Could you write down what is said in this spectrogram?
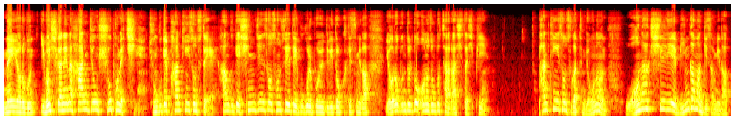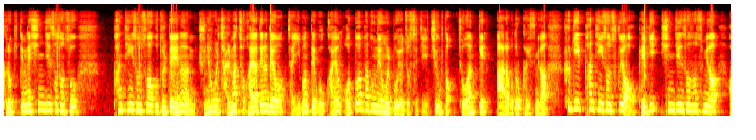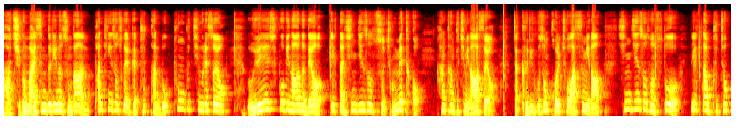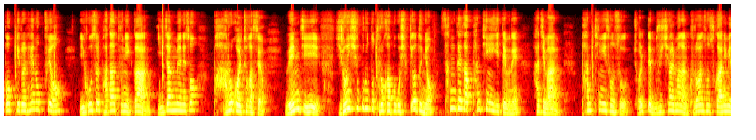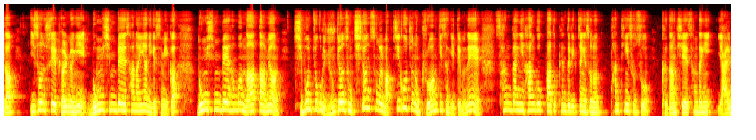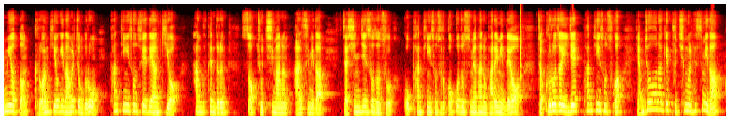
네, 여러분. 이번 시간에는 한중 슈퍼매치. 중국의 판팅이 선수 대 한국의 신진서 선수의 대국을 보여드리도록 하겠습니다. 여러분들도 어느 정도 잘 아시다시피 판팅이 선수 같은 경우는 워낙 실리에 민감한 기사입니다. 그렇기 때문에 신진서 선수, 판팅이 선수하고 둘 때에는 균형을 잘 맞춰 가야 되는데요. 자, 이번 대국 과연 어떠한 바둑 내용을 보여줬을지 지금부터 저와 함께 알아보도록 하겠습니다. 흑이 판팅이 선수고요. 백이 신진서 선수입니다. 아, 지금 말씀드리는 순간 판팅이 선수가 이렇게 두 칸 높은 굳힘을 했어요. 의외의 수법이 나왔는데요. 일단 신진서 선수 전매 특허 한칸 굳힘이 나왔어요. 자, 그리고선 걸쳐 왔습니다. 신진서 선수도 일단 붙여 뻗기를 해놓고요. 이곳을 받아두니까 이 장면에서 바로 걸쳐갔어요. 왠지 이런 식으로도 들어가 보고 싶거든요. 상대가 판팅이기 때문에. 하지만 판팅이 선수 절대 무시할 만한 그러한 선수가 아닙니다. 이 선수의 별명이 농심배의 사나이 아니겠습니까? 농심배에 한번 나왔다 하면 기본적으로 6연승, 7연승을 막 찍어주는 그러한 기사기 때문에 상당히 한국 바둑 팬들 입장에서는 판팅이 선수 그 당시에 상당히 얄미웠던 그러한 기억이 남을 정도로 판팅이 선수에 대한 기억 한국 팬들은 썩 좋지만은 않습니다. 자, 신진서 선수 꼭 판팅이 선수를 꺾어줬으면 하는 바람인데요. 자, 그러자 이제 판팅이 선수가 얌전하게 굳힘을 했습니다.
